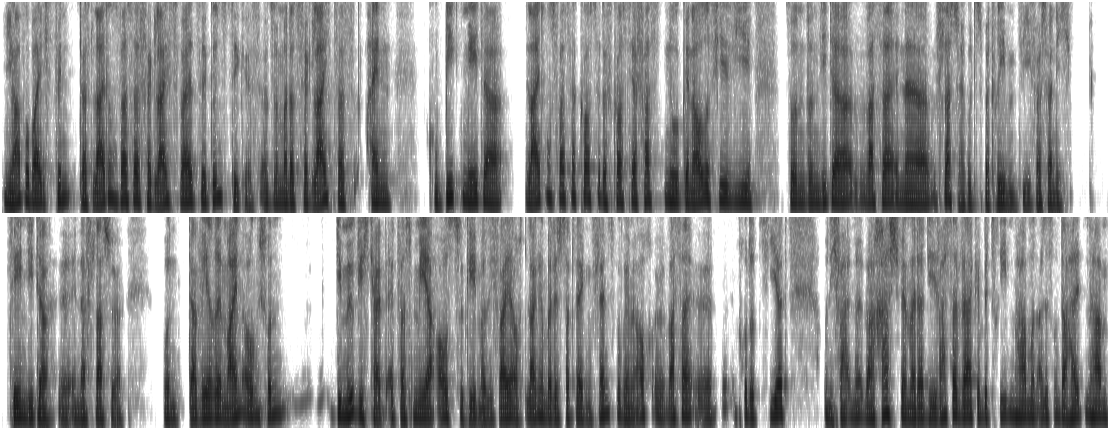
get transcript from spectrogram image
Ja, wobei ich finde, dass Leitungswasser vergleichsweise günstig ist. Also wenn man das vergleicht, was ein Kubikmeter Leitungswasser kostet. Das kostet ja fast nur genauso viel wie so ein, so ein Liter Wasser in einer Flasche. Na gut, ist übertrieben, wie wahrscheinlich zehn Liter äh, in der Flasche. Und da wäre in meinen Augen schon die Möglichkeit, etwas mehr auszugeben. Also ich war ja auch lange bei den Stadtwerken Flensburg, wir haben ja auch äh, Wasser äh, produziert und ich war immer überrascht, wenn wir da die Wasserwerke betrieben haben und alles unterhalten haben,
